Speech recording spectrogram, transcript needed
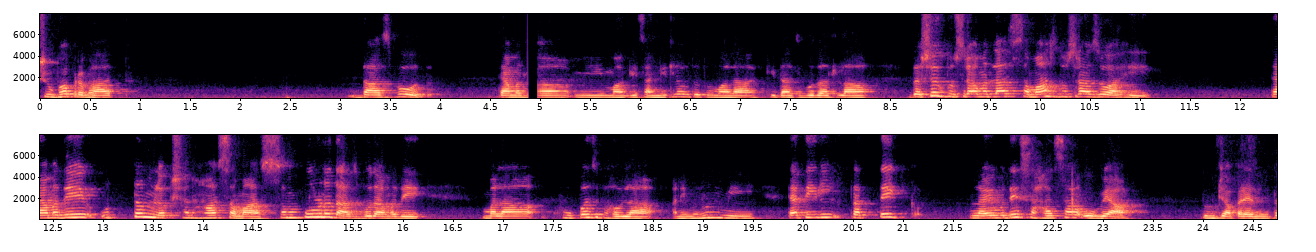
शुभ प्रभात दासबोध. त्यामधला मी मागे सांगितलं होतं तुम्हाला की दासबोधातला दशक दुसरामधला समास दुसरा जो आहे त्यामध्ये उत्तम लक्षण हा समास संपूर्ण दासबोधामध्ये मला खूपच भावला आणि म्हणून मी त्यातील प्रत्येक लाईव्हमध्ये सहा सहा ओव्या तुमच्यापर्यंत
